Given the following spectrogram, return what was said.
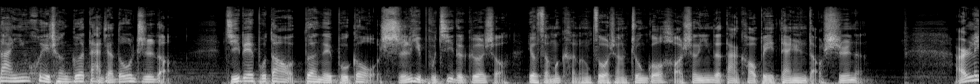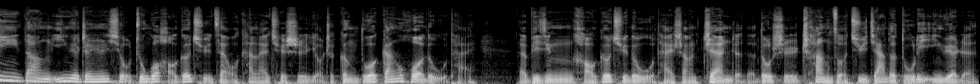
那英会唱歌，大家都知道。级别不到、段位不够、实力不济的歌手，又怎么可能坐上《中国好声音》的大靠背担任导师呢？而另一档音乐真人秀《中国好歌曲》，在我看来却是有着更多干货的舞台。呃，毕竟好歌曲的舞台上站着的都是唱作俱佳的独立音乐人，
